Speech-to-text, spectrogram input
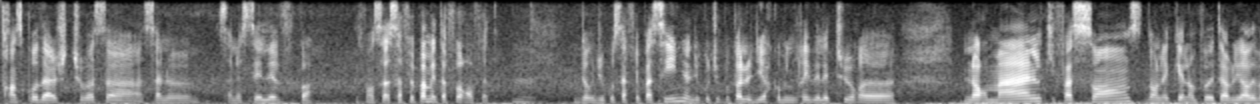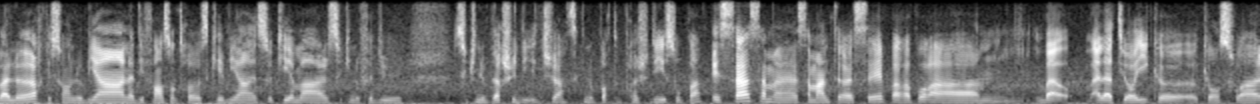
transcodage, tu vois, ça, ça ne, ça ne s'élève pas. Enfin, ça ne fait pas métaphore, en fait. Donc du coup, ça fait pas signe. Du coup, tu peux pas le dire comme une grille de lecture euh, normale, qui fasse sens, dans laquelle on peut établir des valeurs qui sont le bien, la différence entre ce qui est bien et ce qui est mal, ce qui nous fait du, ce qui nous préjudice, ce qui nous porte préjudice ou pas. Et ça, ça intéressé par rapport à, euh, bah, à la théorie qu'en soit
